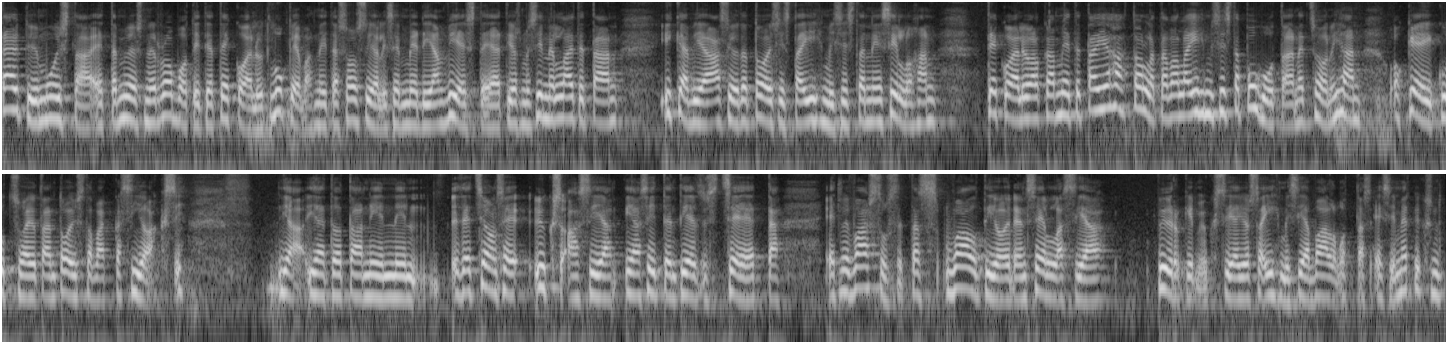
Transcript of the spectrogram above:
Täytyy muistaa, että myös ne robotit ja tekoälyt lukevat niitä sosiaalisen median viestejä, että jos me sinne laitetaan ikäviä asioita toisista ihmisistä, niin silloinhan tekoäly alkaa miettiä, että jaha, tuolla tavalla ihmisistä puhutaan, että se on ihan okei okay kutsua jotain toista vaikka sijaksi. Ja, ja tota, niin, niin, että se on se yksi asia. Ja sitten tietysti se, että, että me vastustettaisiin valtioiden sellaisia pyrkimyksiä, jossa ihmisiä valvottaisiin esimerkiksi nyt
